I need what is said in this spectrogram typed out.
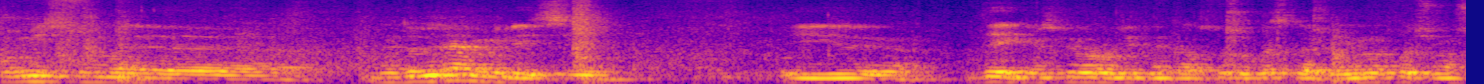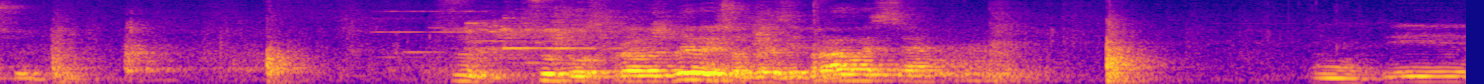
по місцю ми е, не довіряємо міліції і е, деяким співробітникам Служби безпеки, і ми хочемо, щоб суд, суд був справедливий, щоб розібралися. От, і,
